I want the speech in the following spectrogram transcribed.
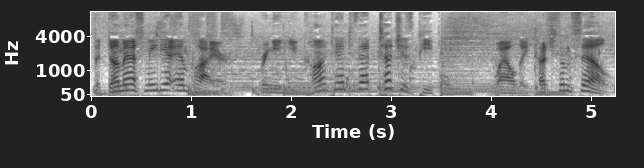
The Dumbass Media Empire, bringing you content that touches people while they touch themselves.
